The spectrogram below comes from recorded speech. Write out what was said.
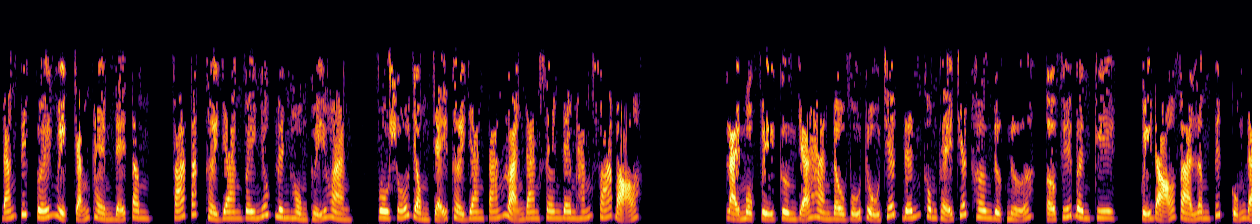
đáng tiếc Tuế Nguyệt chẳng thèm để tâm, phá tắt thời gian vây nhốt linh hồn Thủy Hoàng, vô số dòng chảy thời gian tán loạn đang xen đem hắn xóa bỏ. Lại một vị cường giả hàng đầu vũ trụ chết đến không thể chết hơn được nữa, ở phía bên kia, quỷ đỏ và lâm tích cũng đã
